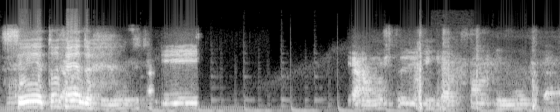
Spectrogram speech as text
Sim, tô vendo. E é um estúdio de gravação de música.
